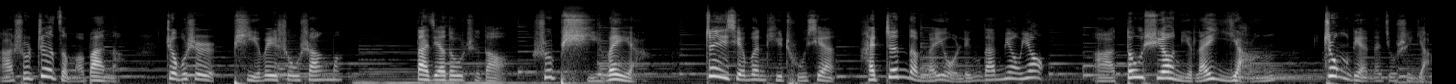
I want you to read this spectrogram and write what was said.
啊，说这怎么办呢？这不是脾胃受伤吗？大家都知道，说脾胃呀，这些问题出现还真的没有灵丹妙药，啊，都需要你来养，重点的就是养。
